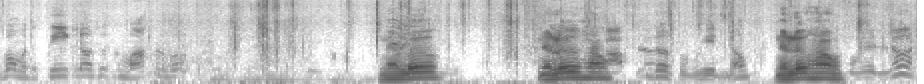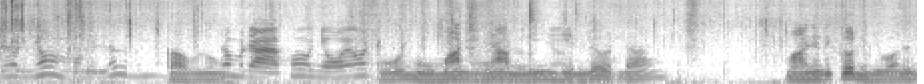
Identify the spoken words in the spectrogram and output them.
เพราะมันจะปีกเนาะถึงขมักมันบ่แนวเลิกแนวเลิกเฮาครับเลิศผมเห็นเนาะแนวเลิกเฮาบ่เห็นเลิศเฮาย่อมบ่เห็นเลิศเก่าลงธรรมดาพ่อย้อยเอาโอ้ยหมูมันงามนี้เห็นเลิศได้มายังได้เกินอยู่วะนึง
